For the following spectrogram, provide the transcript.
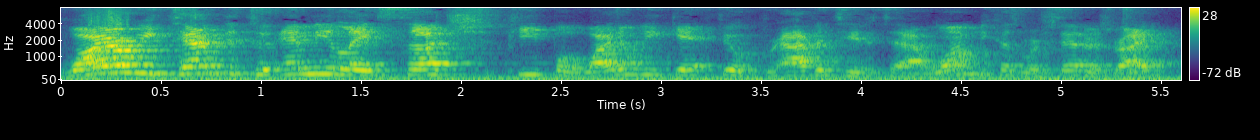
Why are we tempted to emulate such people? Why do we get feel gravitated to that? One, because we're sinners, right?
